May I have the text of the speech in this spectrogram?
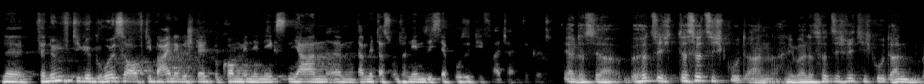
eine vernünftige Größe auf die Beine gestellt bekommen in den nächsten Jahren, ähm, damit das Unternehmen sich sehr positiv weiterentwickelt. Ja, das ja hört sich, das hört sich gut an, Hannibal. Das hört sich richtig gut an.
